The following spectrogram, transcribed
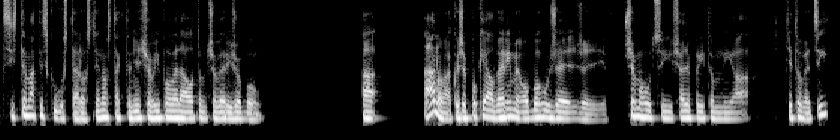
systematickú ustarostenosť, tak to niečo vypovedá o tom, čo veríš o Bohu. A áno, akože pokiaľ veríme o Bohu, že, že je všemohúci, všade prítomný a tieto veci,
